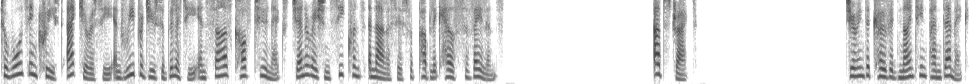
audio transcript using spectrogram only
Towards increased accuracy and reproducibility in SARS CoV 2 Next Generation Sequence Analysis for Public Health Surveillance. Abstract During the COVID 19 pandemic,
